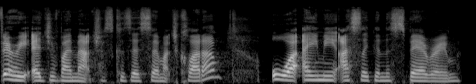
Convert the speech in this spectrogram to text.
very edge of my mattress because there's so much clutter, or Amy, I sleep in the spare room,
